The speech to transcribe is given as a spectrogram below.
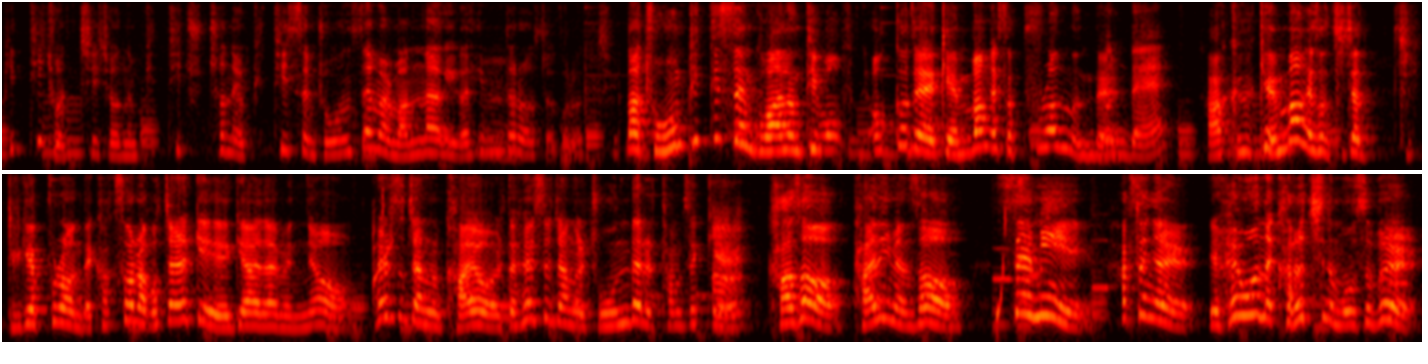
PT 좋지. 저는 PT 추천해요. PT 쌤 좋은 쌤을 만나기가 힘들어서 그렇지. 나 좋은 PT 쌤 구하는 팁 어, 엊그제 갬방에서 풀었는데. 뭔데? 아그 갬방에서 진짜 지- 길게 풀었는데 각설하고 짧게 얘기하자면요. 헬스장을 가요. 일단 헬스장을 좋은 데를 탐색해. 어. 가서 다니면서 쌤이 학생을 회원을 가르치는 모습을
